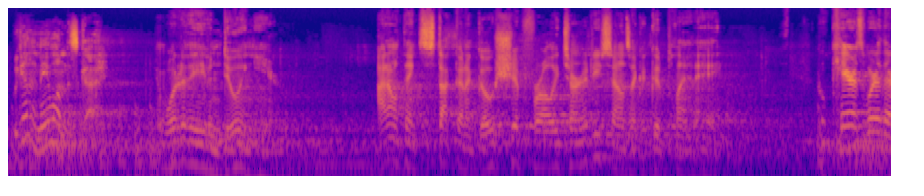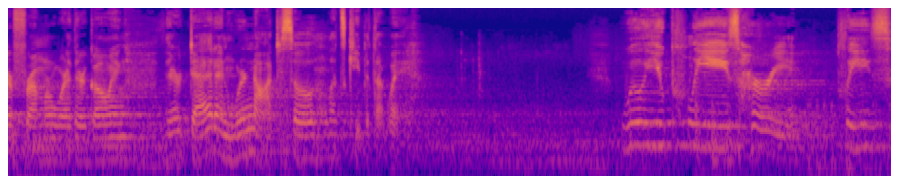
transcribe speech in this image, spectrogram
we got a name on this guy. What are they even doing here? I don't think stuck on a ghost ship for all eternity sounds like a good plan A. Who cares where they're from or where they're going? They're dead and we're not, so let's keep it that way. Will you please hurry? Please?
